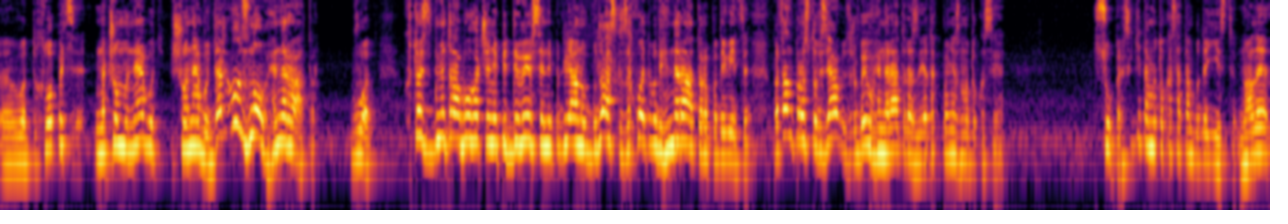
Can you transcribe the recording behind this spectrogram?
е, от, хлопець на чому-небудь, що-небудь, даже, о, знов генератор. От. Хтось з Дмитра Богача не піддивився, не підглянув, будь ласка, заходьте от генератора, подивіться. Пацан просто взяв і зробив генератора, я так поняв, з мотокоси. Супер, скільки там мотокоса там буде їсти? Ну але,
